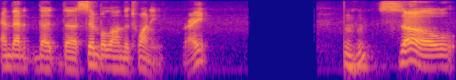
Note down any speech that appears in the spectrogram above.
and then the the symbol on the 20, right? Mm-hmm. So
